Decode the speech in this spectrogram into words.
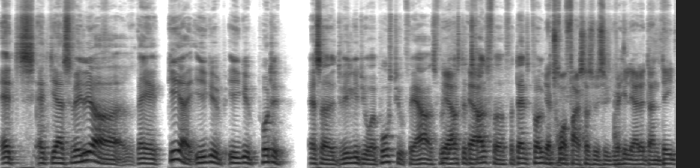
at, at jeres vælgere reagerer ikke, ikke på det. Altså, hvilket jo er positivt for jer, og selvfølgelig ja, også lidt ja. træls for, for Dansk Folkeparti. Jeg tror faktisk også, hvis vi skal være helt ærlige, der er en del,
